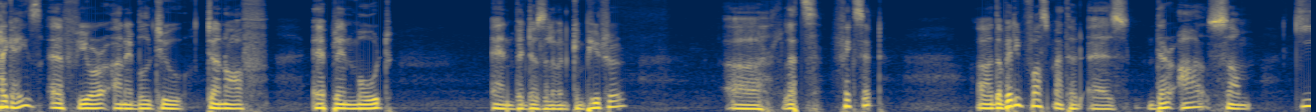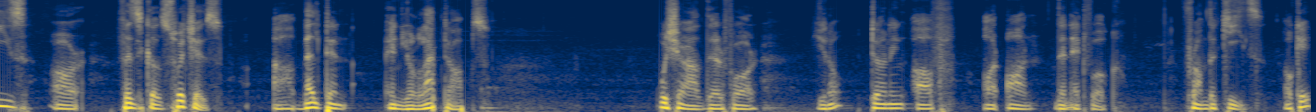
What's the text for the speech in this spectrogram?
Hi guys, if you're unable to turn off airplane mode in Windows 11 computer, uh, let's fix it. Uh, the very first method is there are some keys or physical switches uh, built in in your laptops which are therefore you know turning off or on the network from the keys. Okay?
